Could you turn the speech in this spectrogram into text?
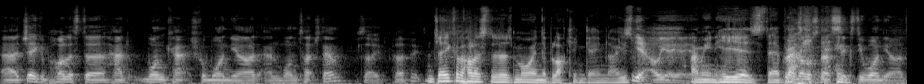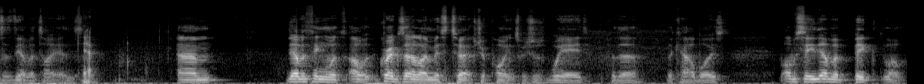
Uh, Jacob Hollister had one catch for one yard and one touchdown, so perfect. Jacob Hollister does more in the blocking game, though. He's, Yeah, oh yeah, yeah. yeah. I mean, he is their Greg Olsen had 61 yards as the other Titans. Yeah. Um, the other thing was, oh, Greg Zuerlein missed two extra points, which was weird for the, the Cowboys. But obviously, the other big, well,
